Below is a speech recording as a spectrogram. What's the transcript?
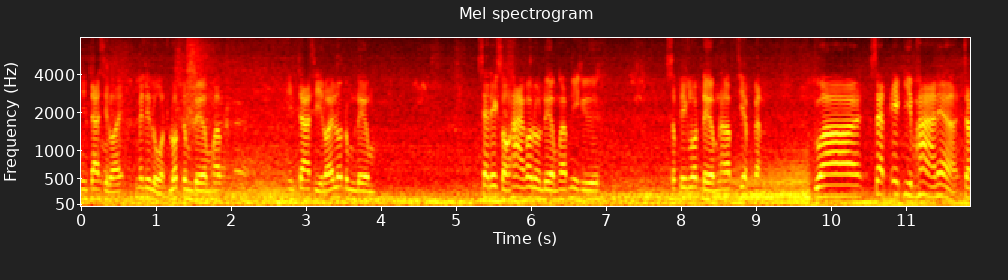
นินจา 400 ไม่ได้โหลดรถเดิมๆครับนินจา 400 รถเดิมๆ ZX 25 ก็เดิมๆครับ นี่คือสเปครถเดิมนะครับ เทียบกัน ตัว ZX 25 เนี่ยจะ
